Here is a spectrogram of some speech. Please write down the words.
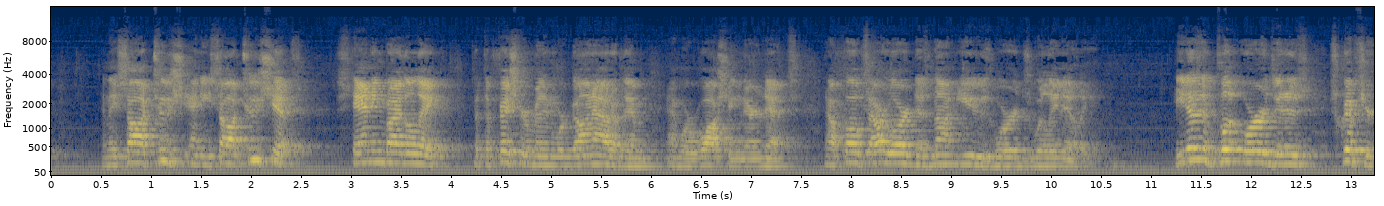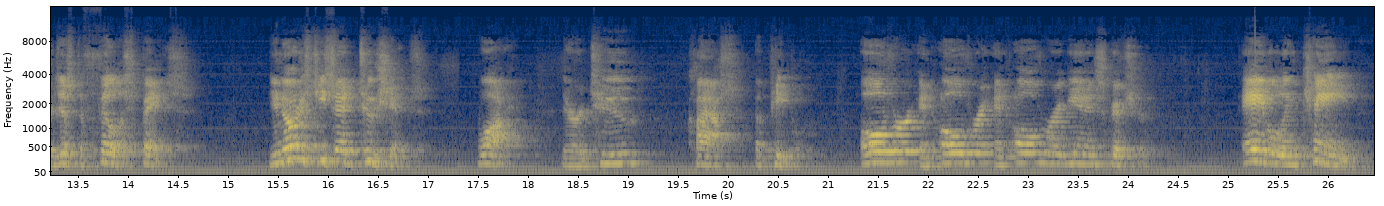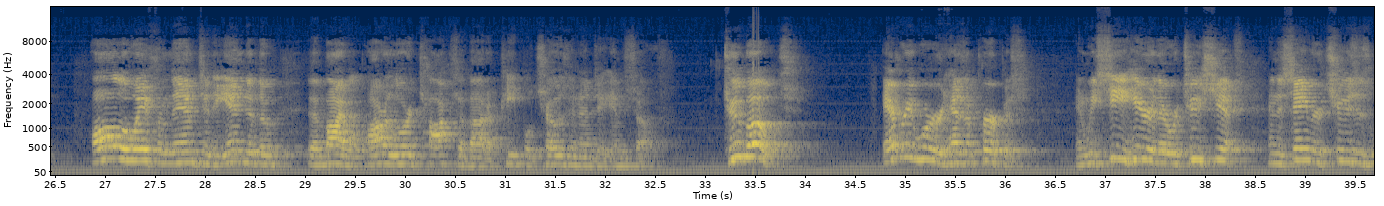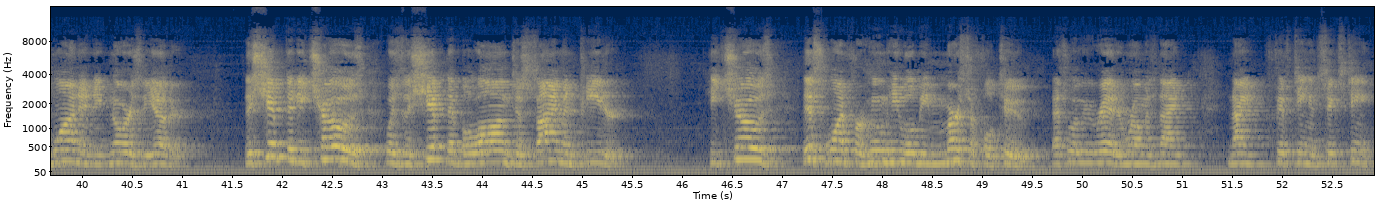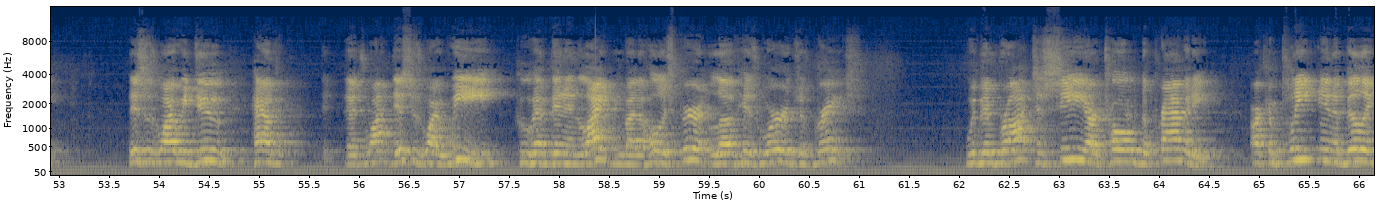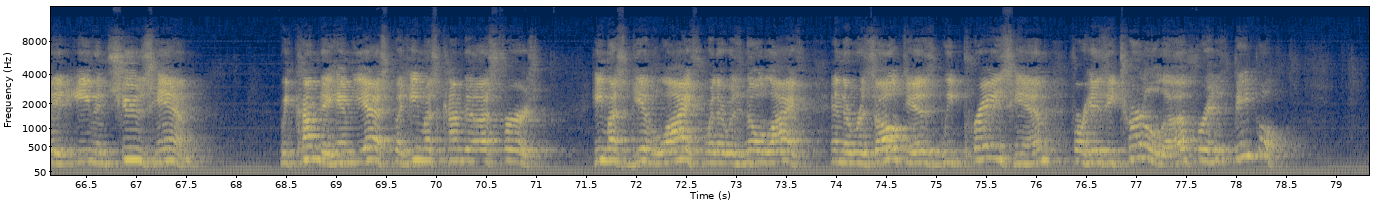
And they saw two and he saw two ships standing by the lake, but the fishermen were gone out of them and were washing their nets. Now, folks, our Lord does not use words willy-nilly. He doesn't put words in his scripture just to fill a space. You noticed he said two ships. Why? There are two class of people over and over and over again in scripture. Abel and Cain, all the way from them to the end of the, the Bible, our Lord talks about a people chosen unto himself. Two boats. Every word has a purpose. And we see here there were two ships, and the Savior chooses one and ignores the other. The ship that he chose was the ship that belonged to Simon Peter. He chose this one for whom he will be merciful to. That's what we read in Romans 9, 9 15 and 16. This is why we do have that's why this is why we who have been enlightened by the Holy Spirit love his words of grace. We've been brought to see our total depravity, our complete inability to even choose him. We come to him, yes, but he must come to us first. He must give life where there was no life. And the result is we praise him for his eternal love for his people.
